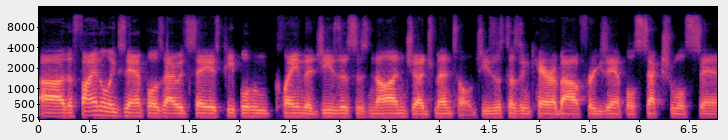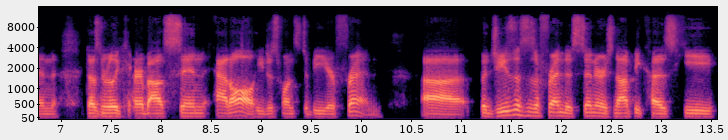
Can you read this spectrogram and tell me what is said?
Uh, the final examples I would say is people who claim that Jesus is non-judgmental. Jesus doesn't care about, for example, sexual sin. Doesn't really care about sin at all. He just wants to be your friend. Uh, but Jesus is a friend of sinners not because he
